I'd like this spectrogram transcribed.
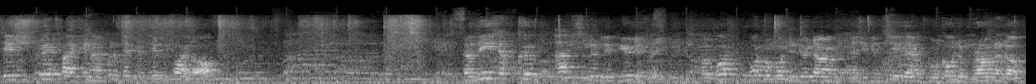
dish straight back in, I'm going to take the tin foil off. Now these are cooked absolutely beautifully, but what, what we're going to do now, as you can see there, we're going to brown it up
